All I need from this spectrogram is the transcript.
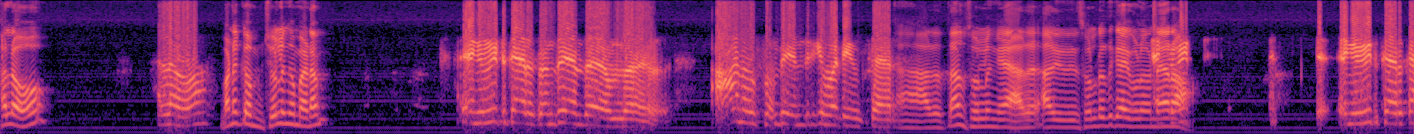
ஹலோ. ஹலோ. வணக்கம். சொல்லுங்க மேடம். எங்க வீட்டுக்காரருக்கு வந்து அந்த ஆணவஸ் வந்து எந்திரிக்க மாட்டேங்குது சார். அதைத்தான் சொல்லுங்க. அதை அது சொல்றதுக்கா இவ்வளவு நேரம்? எங்க வீட்டுக்காருக்கு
